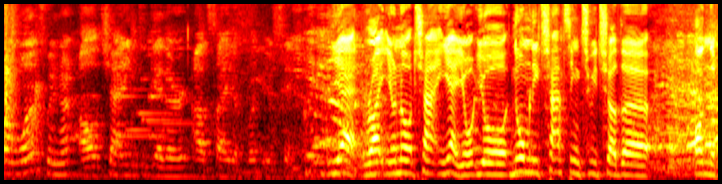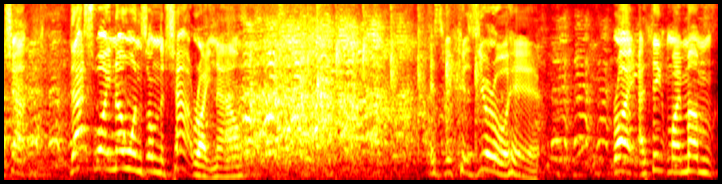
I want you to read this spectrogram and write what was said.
For once, we're not all chatting together outside of what you're saying. Yeah, right. You're not chatting. Yeah, you're you're normally chatting to each other on the chat. That's why no one's on the chat right now. it's because you're all here. Right. I think my mum.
